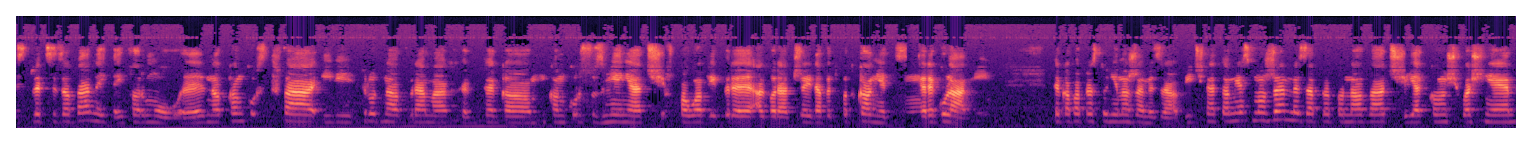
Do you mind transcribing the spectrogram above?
sprecyzowanej tej formuły. No, konkurs trwa i trudno w ramach tego konkursu zmieniać w połowie gry, albo raczej nawet pod koniec regulamin. Tego po prostu nie możemy zrobić. Natomiast możemy zaproponować jakąś właśnie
